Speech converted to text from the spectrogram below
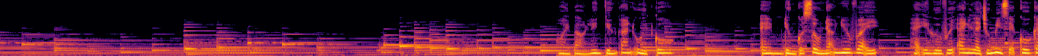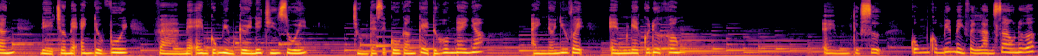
Hoài Bảo lên tiếng an ủi cô. Em đừng có sầu não như vậy. Hãy hứa với anh là chúng mình sẽ cố gắng để cho mẹ anh được vui và mẹ em cũng mỉm cười nơi chín suối. Chúng ta sẽ cố gắng kể từ hôm nay nhé. Anh nói như vậy, em nghe có được không? Em thực sự cũng không biết mình phải làm sao nữa.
